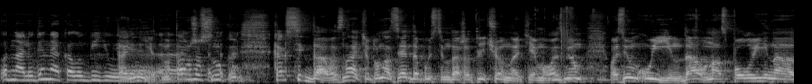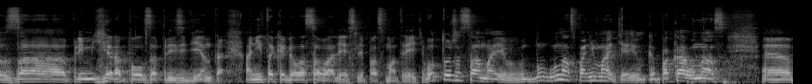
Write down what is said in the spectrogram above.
одна людина, яка лобіює. Да нет, ну е, там же, ж, це ну, питання. как всегда, вы знаете, вот у нас взять, допустим, даже отвлеченную тему, возьмем, возьмем УИН, да, у нас пол УИНа за премьера, пол за президента. Они так и голосовали, если посмотреть. Вот то же самое, ну, у нас, понимаете, пока у нас э,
